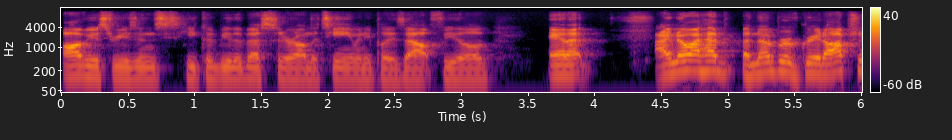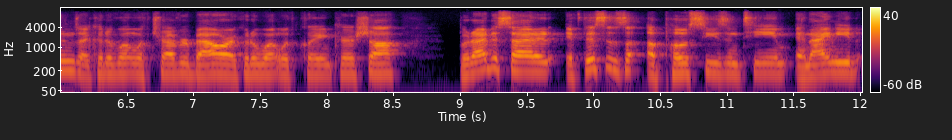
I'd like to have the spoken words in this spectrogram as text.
obvious reasons he could be the best hitter on the team and he plays outfield. And I I know I had a number of great options. I could have went with Trevor Bauer, I could have went with Clayton Kershaw, but I decided if this is a postseason team and I need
